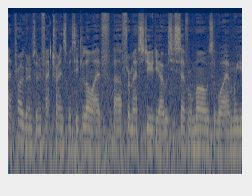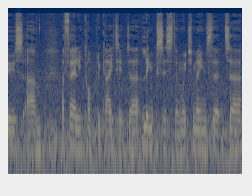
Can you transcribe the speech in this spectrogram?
our programs are in fact transmitted live uh, from our studio, which is several miles away, and we use um, a fairly complicated uh, link system, which means that uh,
